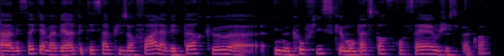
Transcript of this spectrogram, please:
Euh, mais c'est vrai qu'elle m'avait répété ça plusieurs fois. Elle avait peur que euh, il me confisque mon passeport français ou je sais pas quoi.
